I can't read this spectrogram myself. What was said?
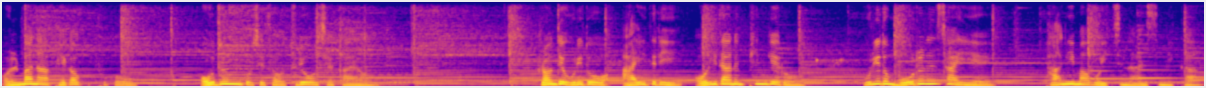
얼마나 배가 고프고 어두운 곳에서 두려웠을까요? 그런데 우리도 아이들이 어리다는 핑계로 우리도 모르는 사이에 방임하고 있지는 않습니까?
